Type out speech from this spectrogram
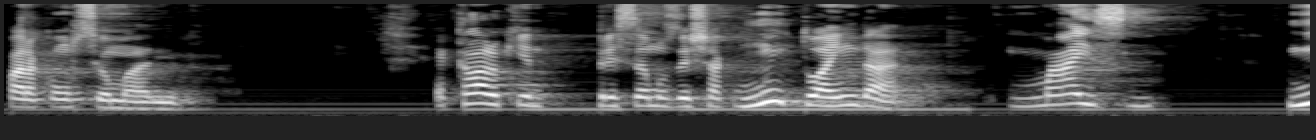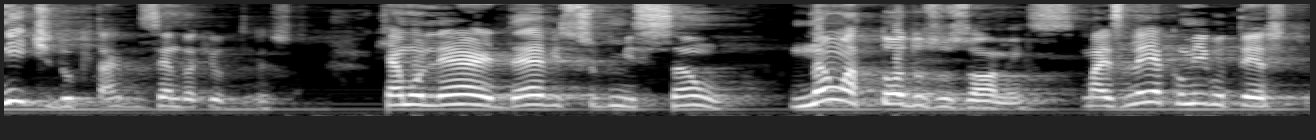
para com o seu marido. É claro que precisamos deixar muito ainda mais nítido que está dizendo aqui o texto. Que a mulher deve submissão não a todos os homens, mas leia comigo o texto.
